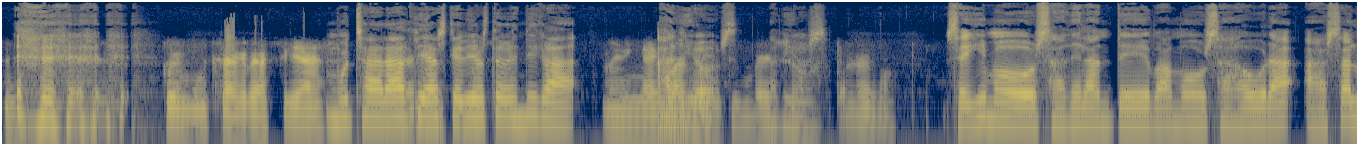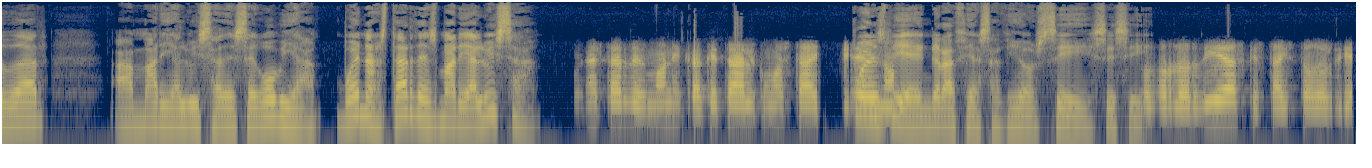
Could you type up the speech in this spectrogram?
pues muchas gracias. Muchas gracias, muchas gracias. que Dios te bendiga. Venga, igualmente, adiós, un beso. Adiós. Hasta luego. Seguimos adelante, vamos ahora a saludar a María Luisa de Segovia. Buenas tardes, María Luisa. Buenas tardes, Mónica, ¿qué tal? ¿Cómo estáis? Bien, pues ¿no? bien, gracias a Dios, sí, sí, sí. Todos los días, que estáis todos los días,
